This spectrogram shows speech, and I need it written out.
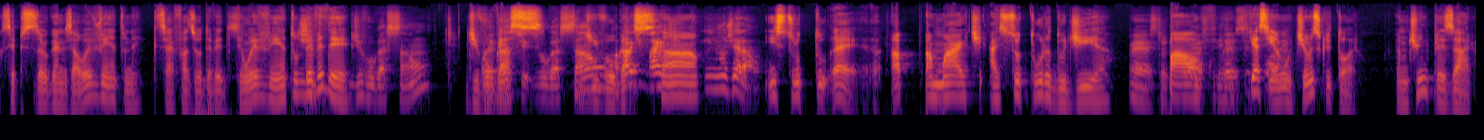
você precisa organizar o evento, né? Que você vai fazer o DVD, tem um evento, o DVD. Divulgação. Divulga divulgação. Divulgação, de- no geral. estrutura, é, a, a Marte, a estrutura do dia, É, estrutura palco. ser Porque assim, eu não tinha um escritório, eu não tinha um empresário.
